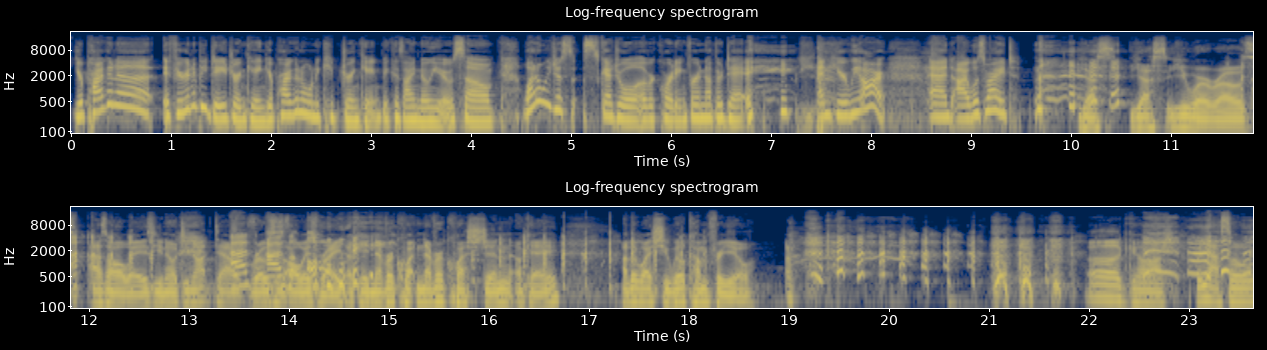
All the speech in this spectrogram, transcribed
you're probably gonna if you're gonna be day drinking, you're probably gonna want to keep drinking because I know you. So why don't we just schedule a recording for another day?" and here we are, and I was right. yes yes you were Rose as always you know do not doubt As- Rose as is always, right okay never que- never question okay otherwise she will come for you oh gosh but yeah so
